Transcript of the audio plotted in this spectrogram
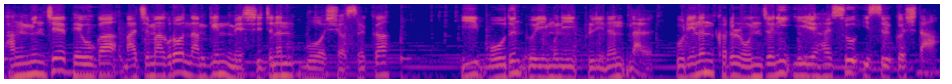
박민재 배우가 마지막으로 남긴 메시지는 무엇이었을까? 이 모든 의문이 풀리는 날, 우리는 그를 온전히 이해할 수 있을 것이다.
